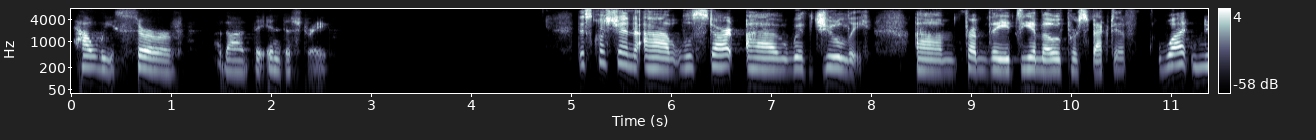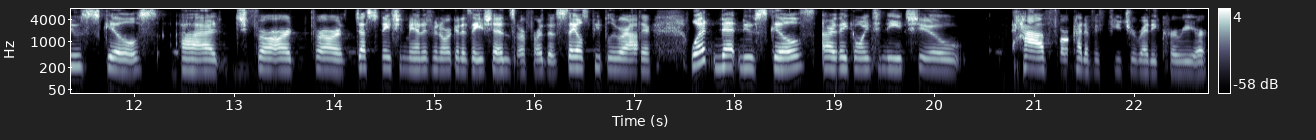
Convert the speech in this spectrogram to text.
how we serve the, the industry. This question uh, will start uh, with Julie um, from the DMO perspective. What new skills uh, for our for our destination management organizations or for the salespeople who are out there? What net new skills are they going to need to have for kind of a future ready career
